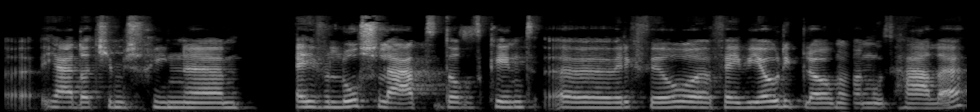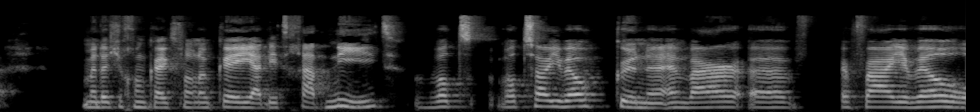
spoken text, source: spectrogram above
eh, ja, dat je misschien eh, even loslaat dat het kind, eh, weet ik veel, VWO-diploma moet halen. Maar dat je gewoon kijkt van oké, ja, dit gaat niet. Wat, wat zou je wel kunnen? En waar ervaar je wel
